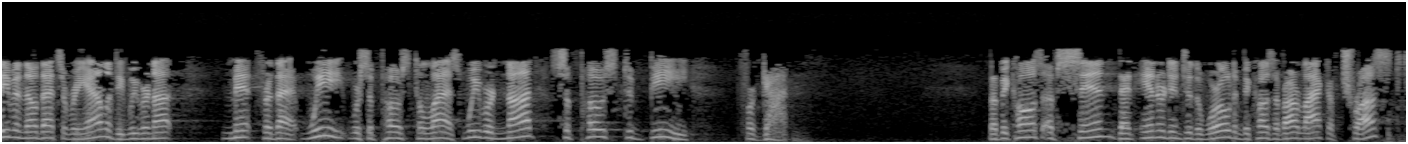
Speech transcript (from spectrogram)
Even though that's a reality, we were not meant for that. We were supposed to last. We were not supposed to be forgotten. But because of sin that entered into the world and because of our lack of trust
